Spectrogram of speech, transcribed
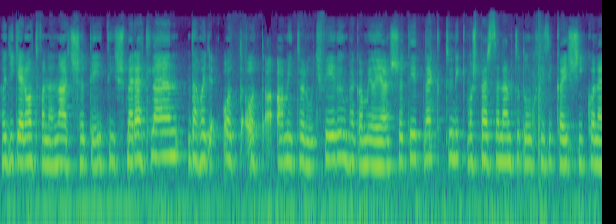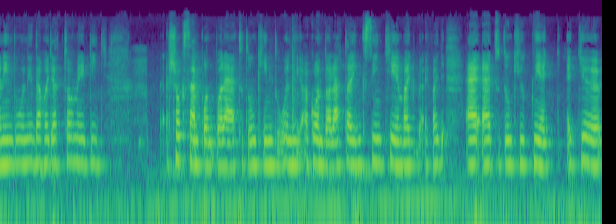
hogy igen, ott van a nagy sötét ismeretlen, de hogy ott, ott, amitől úgy félünk, meg ami olyan sötétnek tűnik, most persze nem tudunk fizikai síkon elindulni, de hogy attól még így sok szempontból el tudunk indulni a gondolataink szintjén, vagy, vagy el, el tudunk jutni egy, egy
